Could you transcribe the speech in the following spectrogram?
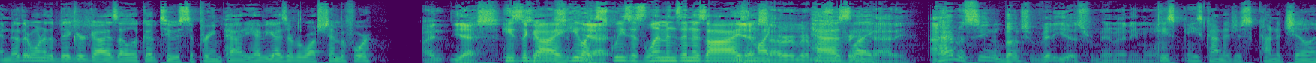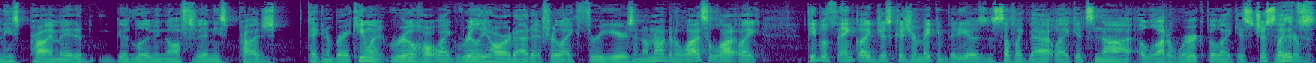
another one of the bigger guys I look up to is Supreme Patty. Have you guys ever watched him before? I, yes, He's the So- guy. He like yeah, squeezes lemons in his eyes Yes, and like I remember has Supreme like Patty. I haven't seen a bunch of videos from him anymore. he's he's kind of just kind of chilling. He's probably made a good living off of it, and he's probably just taking a break. He went real hard, like really hard at it for like three years, and I'm not gonna lie, it's a lot. Like people think like just because you're making videos and stuff like that, like it's not a lot of work, but like it's just like It's-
